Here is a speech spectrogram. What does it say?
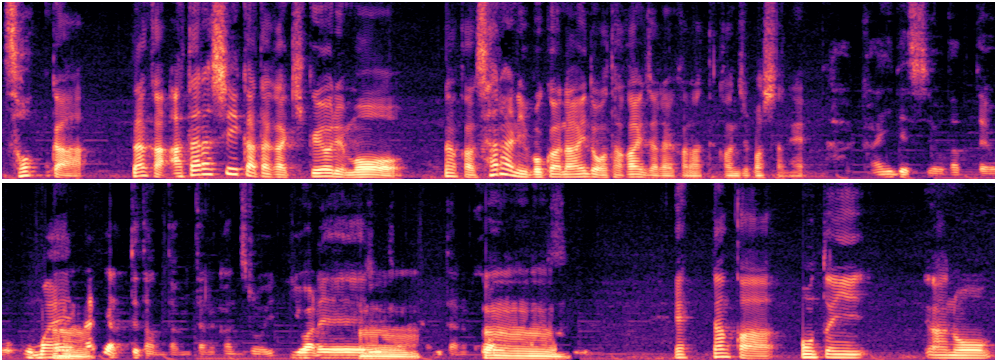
そっか。なんか新しい方が聞くよりも、なんかさらに僕は難易度が高いんじゃないかなって感じましたね。高いですよ。だって、お前うん何やってたんだみたいな感じの言われるうんみたいな怖いですえ、なんか本当に、あの、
